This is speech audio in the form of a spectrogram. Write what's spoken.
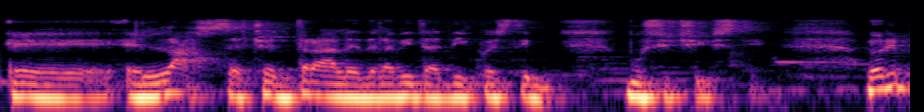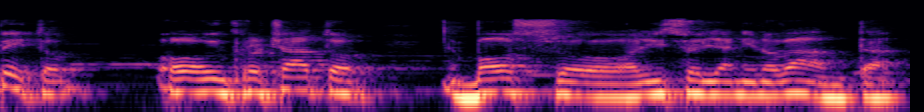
è, è l'asse centrale della vita di questi musicisti. Lo ripeto, ho incrociato Bosso all'inizio degli anni 90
